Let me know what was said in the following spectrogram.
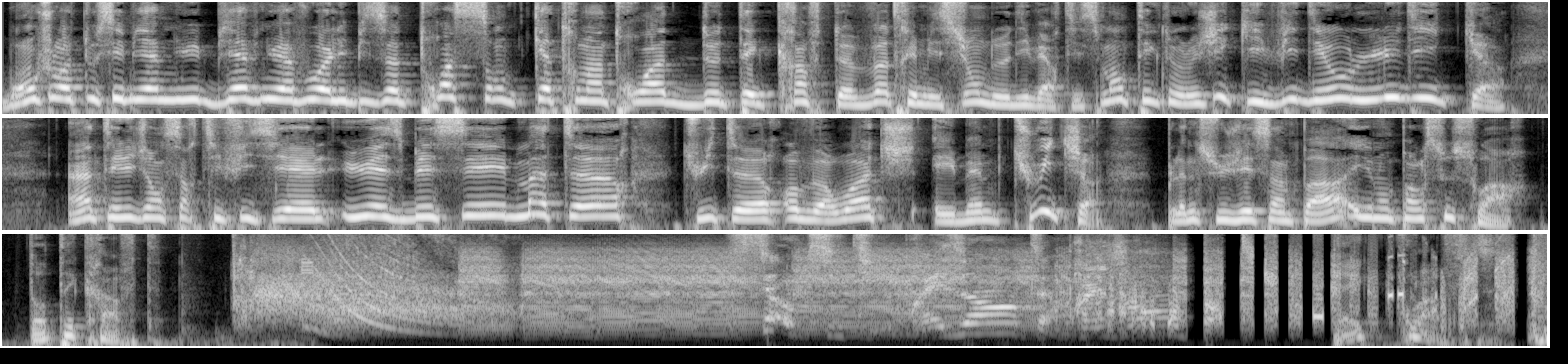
Bonjour à tous et bienvenue, bienvenue à vous à l'épisode 383 de TechCraft, votre émission de divertissement technologique et vidéo ludique. Intelligence artificielle, USB-C, Matter, Twitter, Overwatch et même Twitch. Plein de sujets sympas et on en parle ce soir dans TechCraft. Présente. TechCraft.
